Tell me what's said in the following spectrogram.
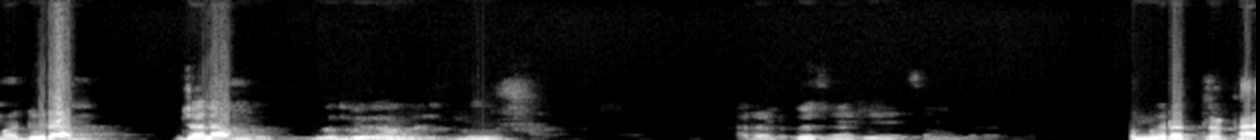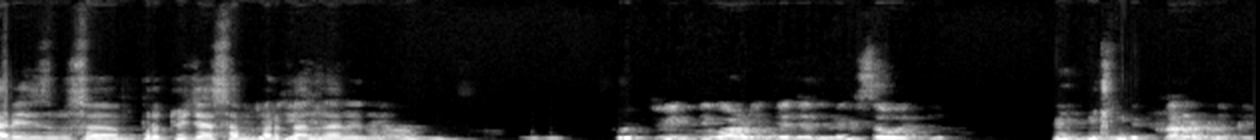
मधुरम। जलम. समुद्रात खारी पृथ्वीच्या संपर्कात झाले पृथ्वी ती वाळू त्याच्यात मिक्स होती. ते खरट होते.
